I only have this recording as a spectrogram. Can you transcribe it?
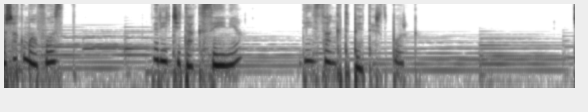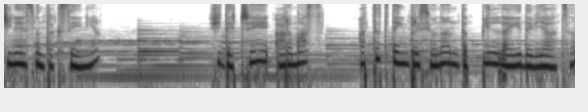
așa cum a fost fericita Xenia din Sankt Petersburg. Cine e Sfânta Xenia? Și de ce a rămas atât de impresionantă pilda ei de viață?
